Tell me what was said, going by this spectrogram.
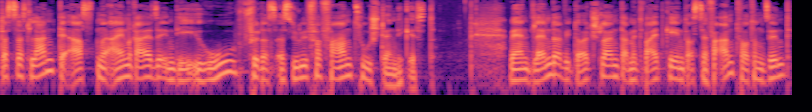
dass das Land der ersten Einreise in die EU für das Asylverfahren zuständig ist. Während Länder wie Deutschland damit weitgehend aus der Verantwortung sind,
